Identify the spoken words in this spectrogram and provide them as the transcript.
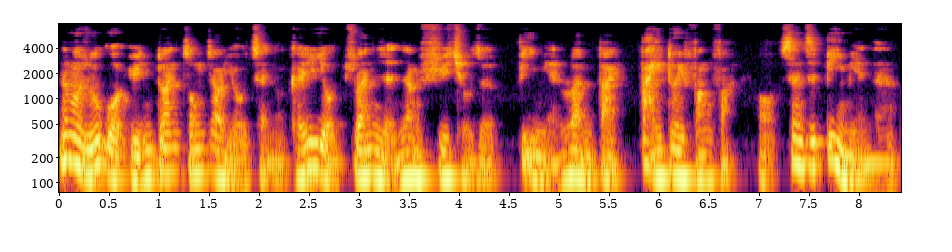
那么，如果云端宗教游程可以有专人让需求者避免乱拜，拜对方法。哦，甚至避免呢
